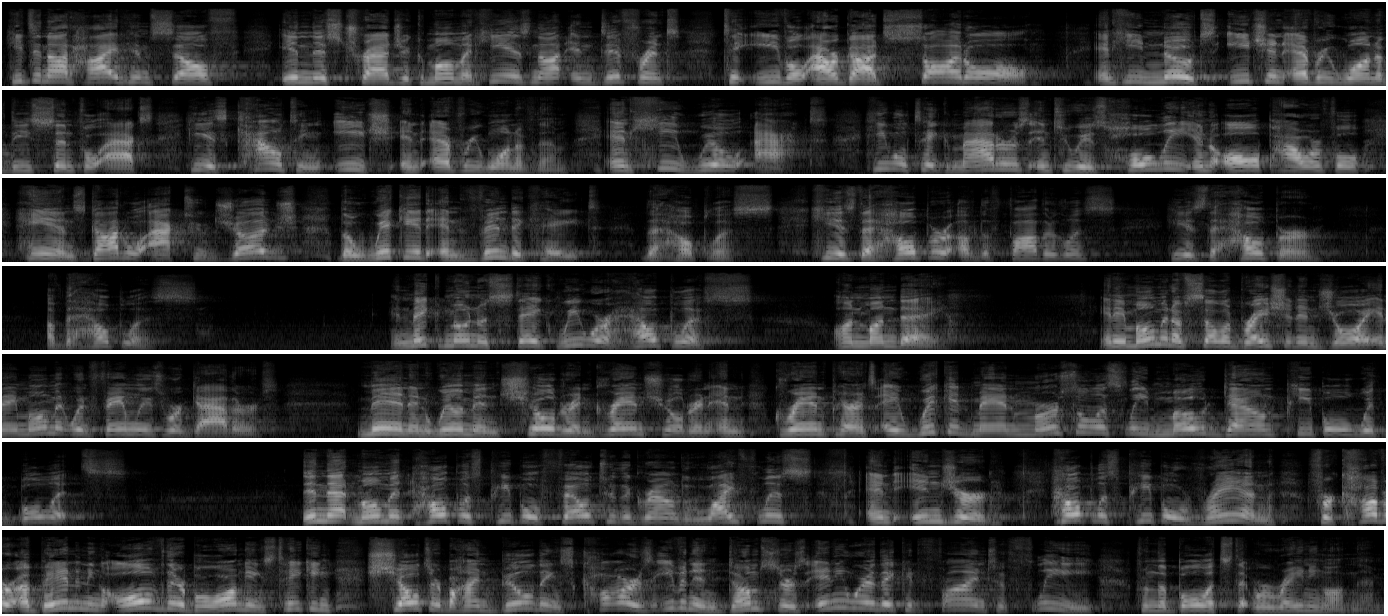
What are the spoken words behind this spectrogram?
He did not hide himself in this tragic moment. He is not indifferent to evil. Our God saw it all, and He notes each and every one of these sinful acts. He is counting each and every one of them, and He will act. He will take matters into His holy and all powerful hands. God will act to judge the wicked and vindicate the helpless. He is the helper of the fatherless, He is the helper of the helpless. And make no mistake, we were helpless on Monday. In a moment of celebration and joy, in a moment when families were gathered, men and women, children, grandchildren, and grandparents, a wicked man mercilessly mowed down people with bullets. In that moment, helpless people fell to the ground, lifeless and injured. Helpless people ran for cover, abandoning all of their belongings, taking shelter behind buildings, cars, even in dumpsters, anywhere they could find to flee from the bullets that were raining on them.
